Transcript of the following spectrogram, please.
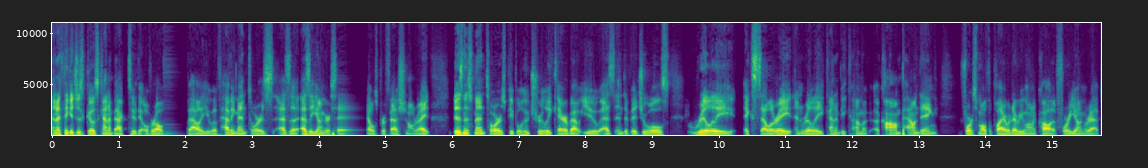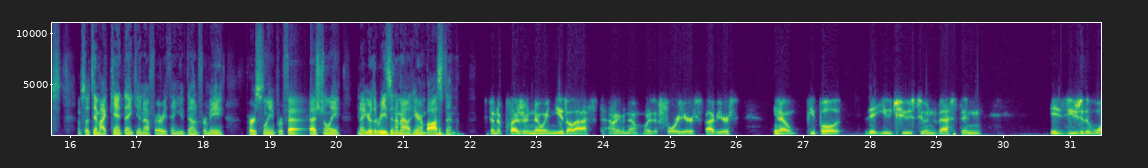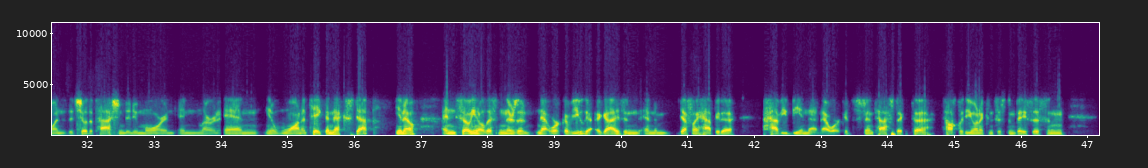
And I think it just goes kind of back to the overall value of having mentors as a as a younger sales professional, right? business mentors, people who truly care about you as individuals, really accelerate and really kind of become a, a, compounding force multiplier, whatever you want to call it, for young reps. So, Tim, I can't thank you enough for everything you've done for me personally and professionally. You know, you're the reason I'm out here in Boston. It's been a pleasure knowing you the last, I don't even know, what is it, four years, five years? You know, people that you choose to invest in is usually the ones that show the passion to do more and, and learn and you know want to take the next step you know? And so you know listen there's a network of you guys and and i'm definitely happy to have you be in that network. It's fantastic to talk with you on a consistent basis and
